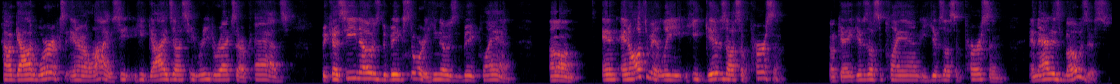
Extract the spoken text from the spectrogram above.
how God works in our lives. He, he guides us, he redirects our paths because he knows the big story. He knows the big plan. Um, and, and ultimately, he gives us a person Okay, he gives us a plan, he gives us a person, and that is Moses,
